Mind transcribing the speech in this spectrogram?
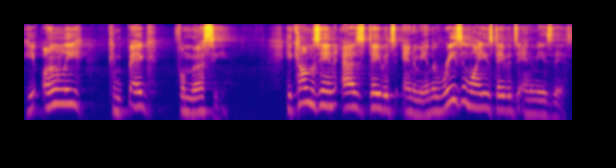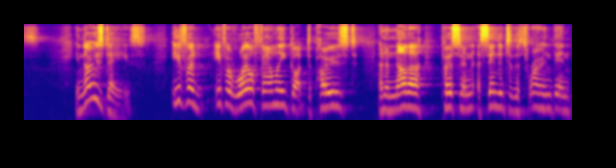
He only can beg for mercy. He comes in as David's enemy. And the reason why he is David's enemy is this. In those days, if a, if a royal family got deposed and another person ascended to the throne, then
